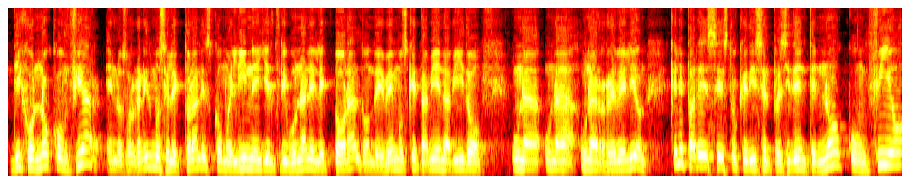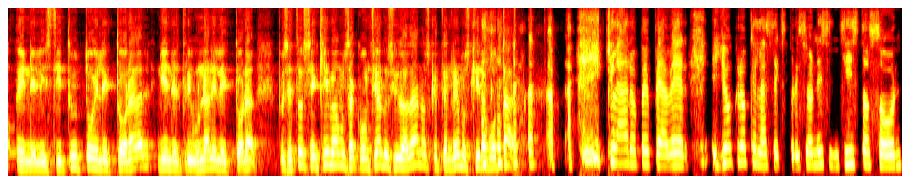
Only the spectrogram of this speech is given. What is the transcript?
dijo no confiar en los organismos electorales como el INE y el Tribunal Electoral, donde vemos que también ha habido una, una, una rebelión. ¿Qué le parece esto que dice el presidente? No confío en el Instituto Electoral ni en el Tribunal Electoral. Pues entonces, ¿en quién vamos a confiar los ciudadanos que tendremos que ir a votar? claro, Pepe, a ver, yo creo que las expresiones, insisto, son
